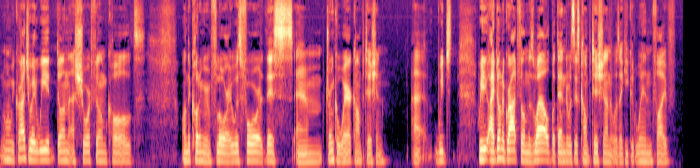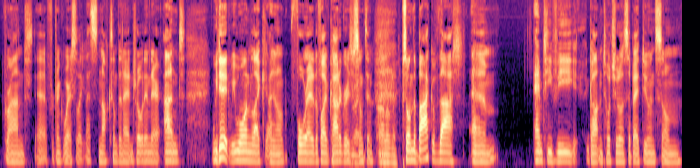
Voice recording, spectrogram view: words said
when we graduated, we had done a short film called "On the Cutting Room Floor." It was for this um, drink aware competition. Uh, we we I'd done a grad film as well, but then there was this competition, and it was like you could win five grand uh, for drink aware. So like, let's knock something out and throw it in there, and. We did. We won like I don't know four out of the five categories or Right. something. Oh, lovely. So on the back of that, um, MTV got in touch with us about doing some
